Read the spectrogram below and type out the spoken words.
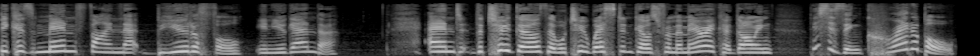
Because men find that beautiful in Uganda. And the two girls, there were two Western girls from America going, this is incredible.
